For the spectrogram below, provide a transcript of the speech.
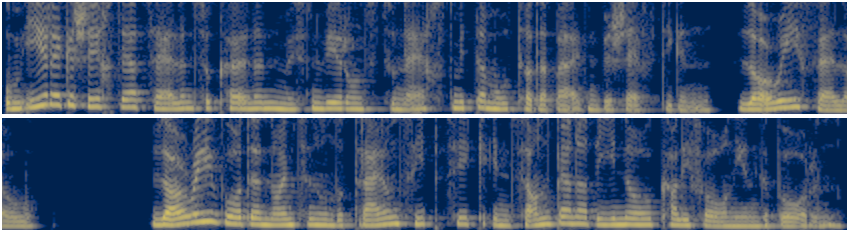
Um ihre Geschichte erzählen zu können, müssen wir uns zunächst mit der Mutter der beiden beschäftigen, Laurie Fellow. Laurie wurde 1973 in San Bernardino, Kalifornien geboren.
